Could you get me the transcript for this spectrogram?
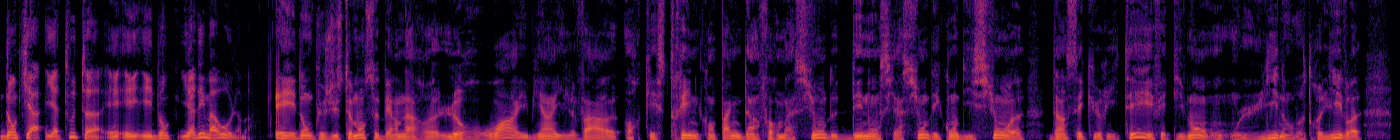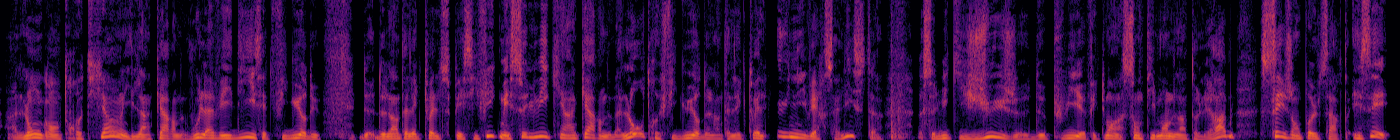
Donc il y a, tout, et, et donc il y a des Mao là-bas. Et donc justement, ce Bernard euh, Leroy, eh bien, il va euh, orchestrer une campagne d'information, de dénonciation des conditions euh, d'insécurité. Effectivement, on, le lit dans votre livre, un long entretien. Il incarne, vous l'avez dit, cette figure du, de, l'intellectuel spécifique, mais celui qui incarne bah, l'autre figure de l'intellectuel universaliste, celui qui juge depuis effectivement un sentiment de l'intolérable, c'est Jean-Paul Sartre. Et c'est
